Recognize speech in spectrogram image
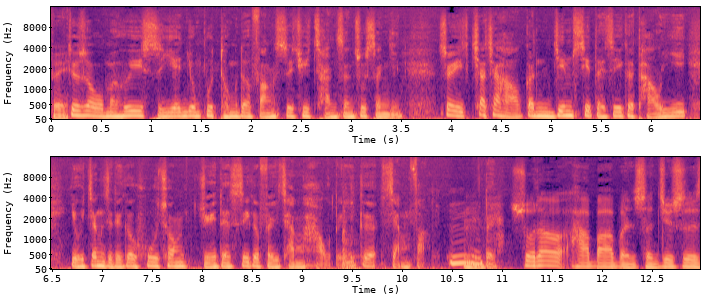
对，就是说我们会实验用不同的方式去产。生出声音，所以恰恰好跟 James 的这个陶艺有这样子的一个互创，觉得是一个非常好的一个想法。嗯，对。说到哈巴本身，就是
